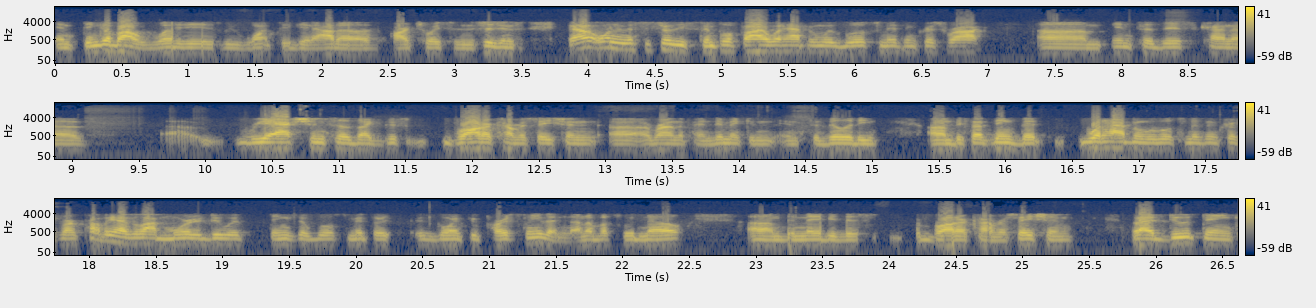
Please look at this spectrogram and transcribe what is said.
and think about what it is we want to get out of our choices and decisions. And I don't want to necessarily simplify what happened with Will Smith and Chris Rock um, into this kind of uh, reaction to like this broader conversation uh, around the pandemic and, and civility. Um, because I think that what happened with Will Smith and Chris Rock probably has a lot more to do with things that Will Smith is going through personally that none of us would know um, than maybe this broader conversation. But I do think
